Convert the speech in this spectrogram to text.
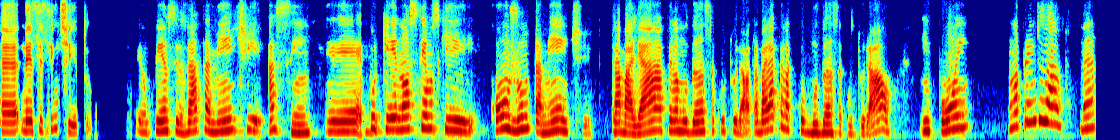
é, nesse sentido. Eu penso exatamente assim, porque nós temos que conjuntamente trabalhar pela mudança cultural. Trabalhar pela mudança cultural impõe um aprendizado, né?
